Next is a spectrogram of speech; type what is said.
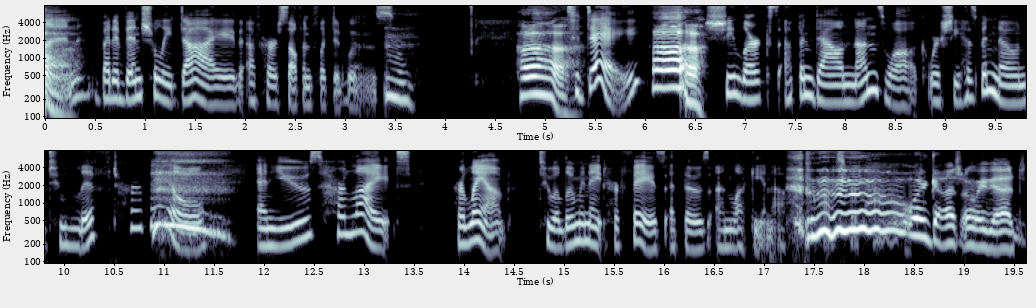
nun, but eventually died of her self inflicted wounds. Mm. Ah, Today, ah. she lurks up and down Nun's Walk, where she has been known to lift her veil and use her light, her lamp, to illuminate her face at those unlucky enough. oh my gosh! Oh my gosh!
